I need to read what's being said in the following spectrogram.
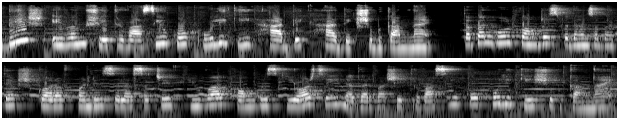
देश एवं क्षेत्रवासियों को होली की हार्दिक हार्दिक शुभकामनाएँ। तपन गोल्ड कांग्रेस विधानसभा अध्यक्ष गौरव पंडित, जिला सचिव, युवा कांग्रेस की ओर से नगर व क्षेत्रवासियों को होली की शुभकामनाएँ।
